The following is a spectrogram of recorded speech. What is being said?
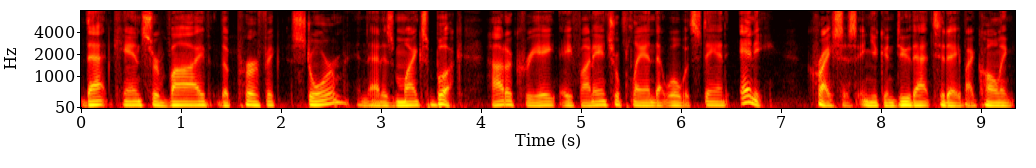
that can survive the perfect storm. And that is Mike's book, How to Create a Financial Plan That Will Withstand Any Crisis. And you can do that today by calling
